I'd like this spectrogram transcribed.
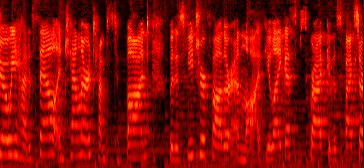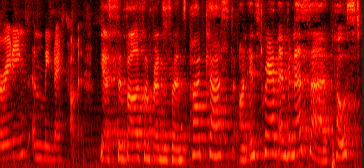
Joey how to sail, and Chandler attempts to bond with his future father-in-law. If you like us, subscribe, give us five star ratings, and leave nice comments. Yes, and follow us on Friends with Friends podcast on Instagram. And Vanessa, post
